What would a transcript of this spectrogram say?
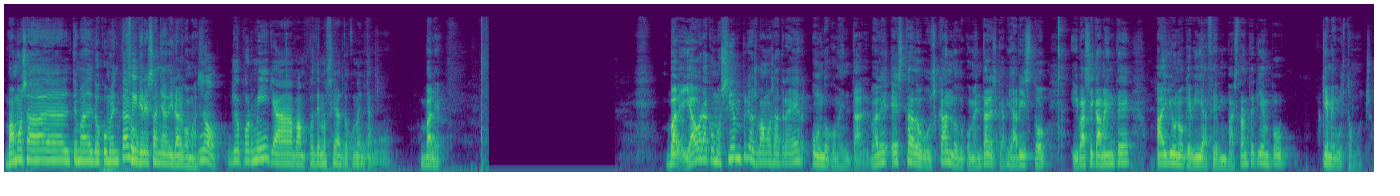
¿Vamos al tema del documental Sí. o quieres añadir algo más? No, yo por mí ya podemos ir al documental. Vale. Vale, y ahora como siempre os vamos a traer un documental, ¿vale? He estado buscando documentales que había visto y básicamente hay uno que vi hace bastante tiempo que me gustó mucho,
